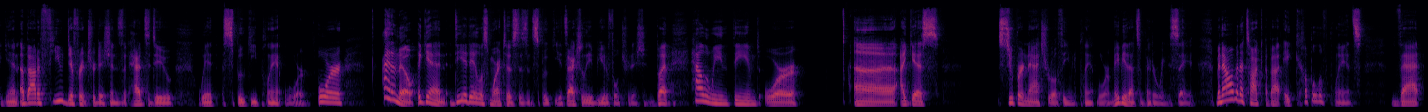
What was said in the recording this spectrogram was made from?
again about a few different traditions that had to do with spooky plant lore. Or, I don't know, again, Dia de los Muertos isn't spooky. It's actually a beautiful tradition, but Halloween themed or uh, I guess, supernatural themed plant lore. Maybe that's a better way to say it. But now I'm going to talk about a couple of plants that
